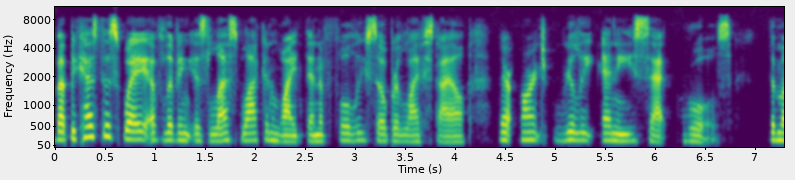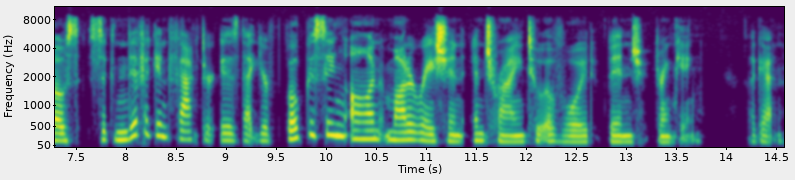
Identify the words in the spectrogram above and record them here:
But because this way of living is less black and white than a fully sober lifestyle, there aren't really any set rules. The most significant factor is that you're focusing on moderation and trying to avoid binge drinking. Again,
